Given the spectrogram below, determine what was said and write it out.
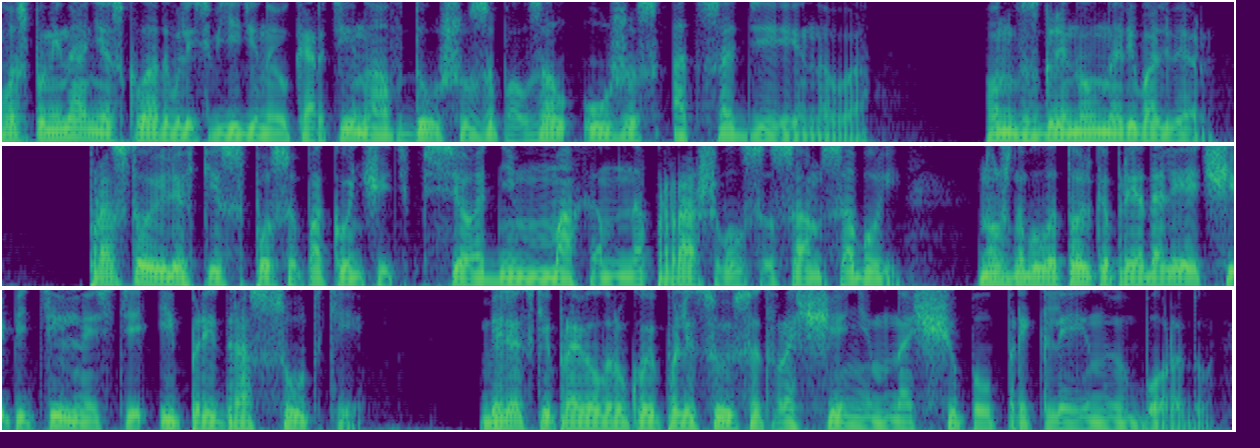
Воспоминания складывались в единую картину, а в душу заползал ужас от содеянного. Он взглянул на револьвер. Простой и легкий способ покончить все одним махом напрашивался сам собой. Нужно было только преодолеть щепетильности и предрассудки. Белецкий провел рукой по лицу и с отвращением нащупал приклеенную бороду —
